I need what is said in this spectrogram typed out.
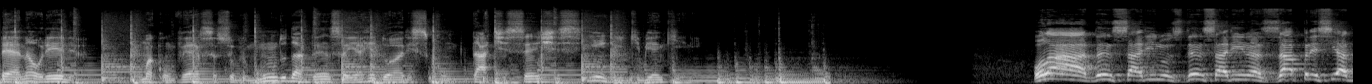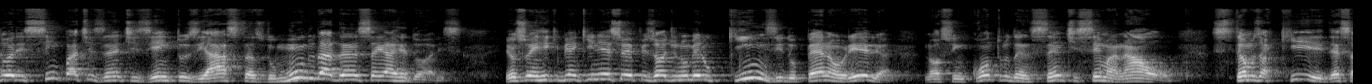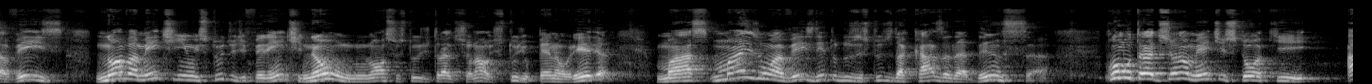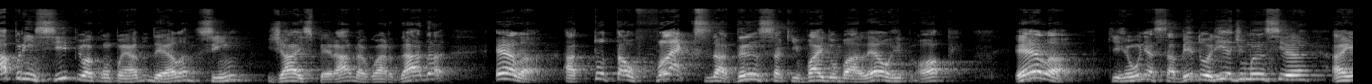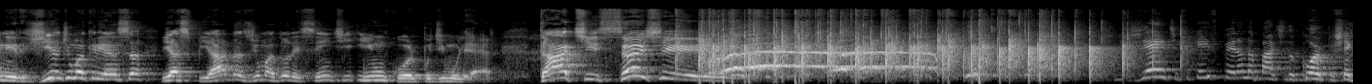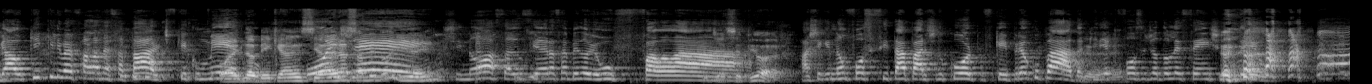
Pé na Orelha uma conversa sobre o mundo da dança e arredores com Tati Sanches e Henrique Bianchini. Olá, dançarinos, dançarinas, apreciadores, simpatizantes e entusiastas do mundo da dança e arredores. Eu sou Henrique Bianchini e esse é o episódio número 15 do Pé na Orelha, nosso encontro dançante semanal. Estamos aqui dessa vez novamente em um estúdio diferente, não no nosso estúdio tradicional, estúdio Pé na Orelha, mas mais uma vez dentro dos estúdios da Casa da Dança. Como tradicionalmente estou aqui a princípio acompanhado dela, sim, já esperada, aguardada, ela, a total flex da dança que vai do balé ao hip hop, ela que reúne a sabedoria de uma anciã, a energia de uma criança e as piadas de uma adolescente em um corpo de mulher. Tati Sanches! Gente, fiquei esperando a parte do corpo chegar. O que, que ele vai falar nessa parte? Fiquei com medo. ainda bem que a anciã Oi, era gente. sabedoria, hein? Nossa, a anciã era sabedoria. Ufa, lá. Podia ser pior. Achei que não fosse citar a parte do corpo. Fiquei preocupada. Queria É. que fosse de adolescente, não deu.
